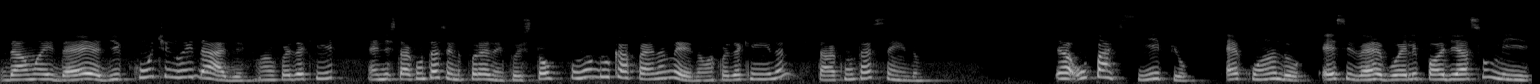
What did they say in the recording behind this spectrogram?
dá uma ideia de continuidade, uma coisa que ainda está acontecendo. Por exemplo, estou pondo o café na mesa, uma coisa que ainda está acontecendo. O particípio é quando esse verbo ele pode assumir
